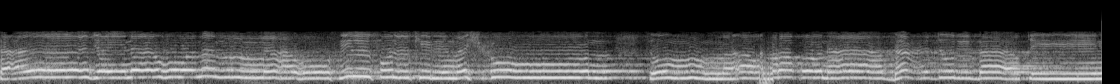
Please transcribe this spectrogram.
فأنجيناه ومن معه في الفلك المشحون ثم أغرقنا بعد الباقين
